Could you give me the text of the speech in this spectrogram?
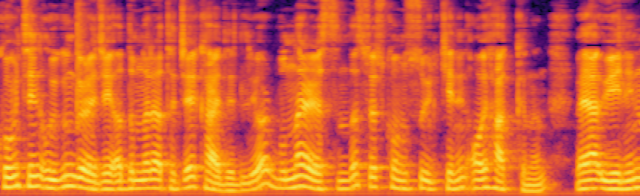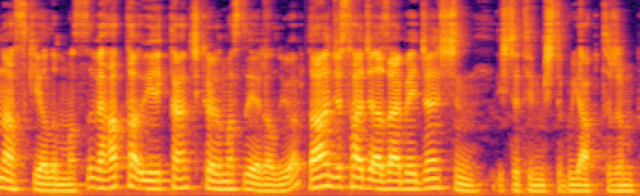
komitenin uygun göreceği adımları atacağı kaydediliyor. Bunlar arasında söz konusu ülkenin oy hakkının veya üyeliğinin askıya alınması ve hatta üyelikten çıkarılması da yer alıyor. Daha önce sadece Azerbaycan için işletilmişti bu yaptırım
